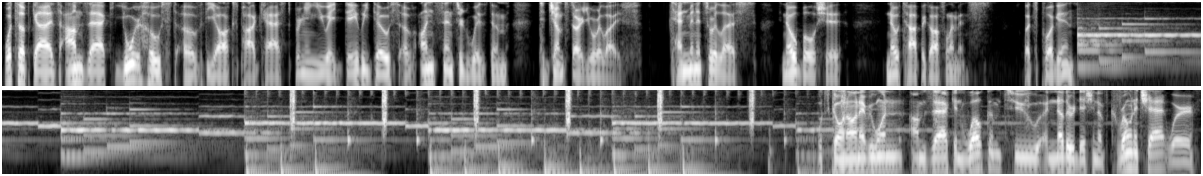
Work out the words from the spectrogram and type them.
What's up, guys? I'm Zach, your host of the Aux podcast, bringing you a daily dose of uncensored wisdom to jumpstart your life. 10 minutes or less, no bullshit, no topic off limits. Let's plug in. Going on, everyone? I'm Zach, and welcome to another edition of Corona Chat, where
